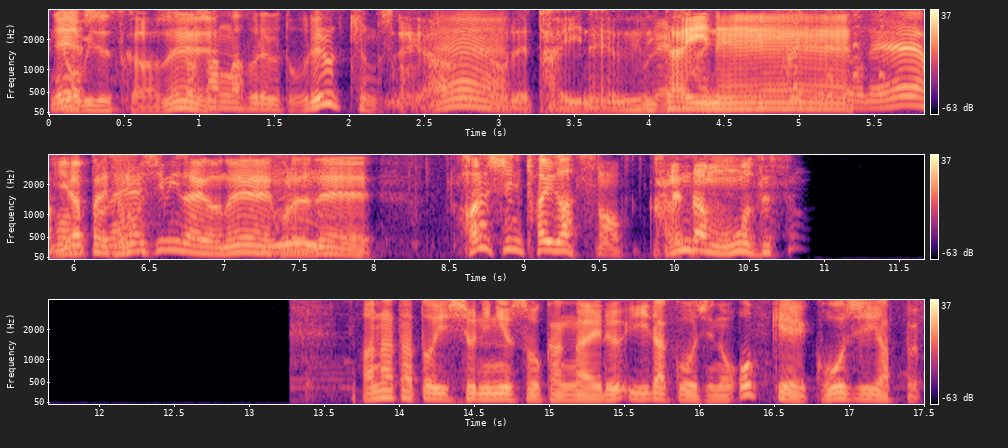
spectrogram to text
曜日ですからね。須田さんが触れると売れるっちゅうんですかね。いや、売れたいね、売りたいね。いねやっぱり楽しみだよね、これね。阪神タイガースのカレンダーももう絶賛。あなたと一緒にニュースを考える飯田浩二の OK 工事アップ。7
